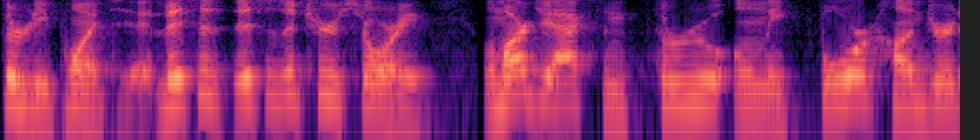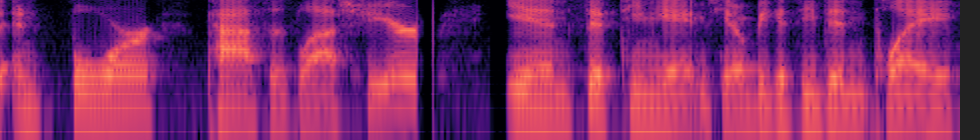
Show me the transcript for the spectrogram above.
30 points. This is this is a true story. Lamar Jackson threw only 404 passes last year in 15 games, you know, because he didn't play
